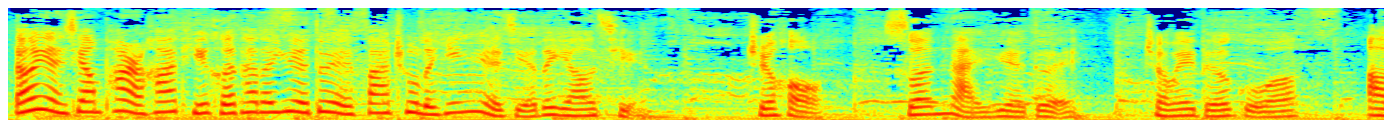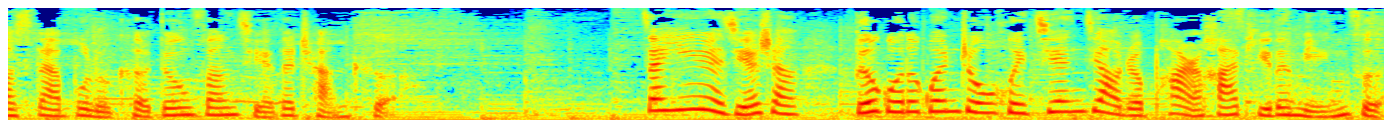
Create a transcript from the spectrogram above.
导演向帕尔哈提和他的乐队发出了音乐节的邀请，之后酸奶乐队成为德国奥斯大布鲁克东方节的常客。在音乐节上，德国的观众会尖叫着帕尔哈提的名字，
